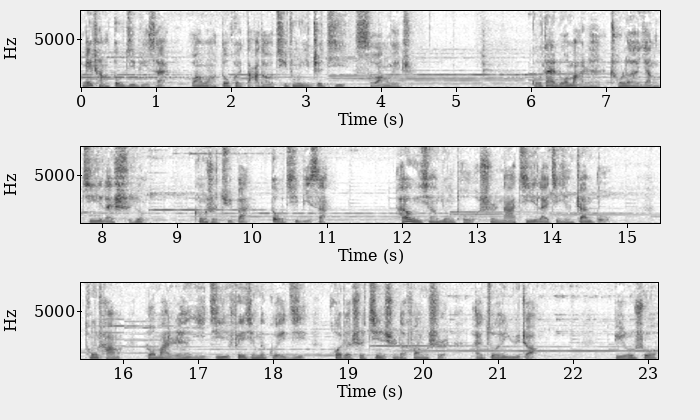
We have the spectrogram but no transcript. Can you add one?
每场斗鸡比赛往往都会打到其中一只鸡死亡为止。古代罗马人除了养鸡来食用，更是举办斗鸡比赛。还有一项用途是拿鸡来进行占卜。通常，罗马人以鸡飞行的轨迹或者是进食的方式来作为预兆。比如说，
